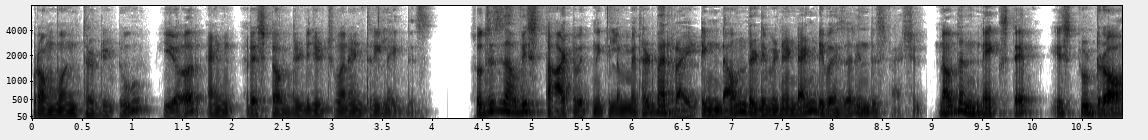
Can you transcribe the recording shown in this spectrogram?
from 132 here and rest of the digits 1 and 3 like this. So this is how we start with Nikhilam method by writing down the dividend and divisor in this fashion. Now the next step is to draw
